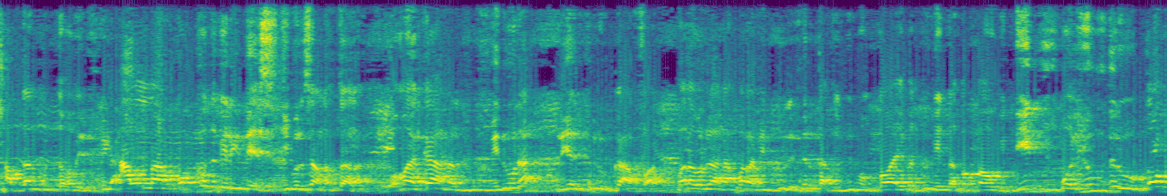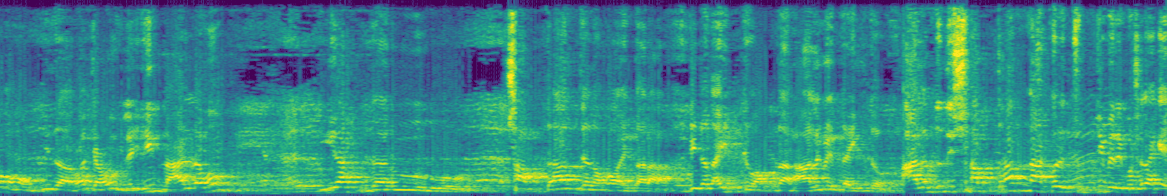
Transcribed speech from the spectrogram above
সাবধান করতে হবে। এটা আল্লাহর পক্ষ থেকে নির্দেশ। কি বলেছেন আল্লাহ তাআলা? ওমা কানা মিনুনা লিয়াকুলু কাফা ওয়ালাউলা নাফারা মিন কুল্লি ফিরকাতিন মিনহুম তাইফাতুন লিয়াতাফাক্কাহু ওয়া লিয়ুনদিরু কওমাহুম ইযা রাজাউ ইলাইহিম লাআল্লাহুম ইয়াহদারুন সাবধান যেন হয় তারা। এটা দায়িত্ব আপনার, আলেমের দায়িত্ব। আলেম যদি সাবধান না করে চুক্তি মেরে বসে থাকে,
